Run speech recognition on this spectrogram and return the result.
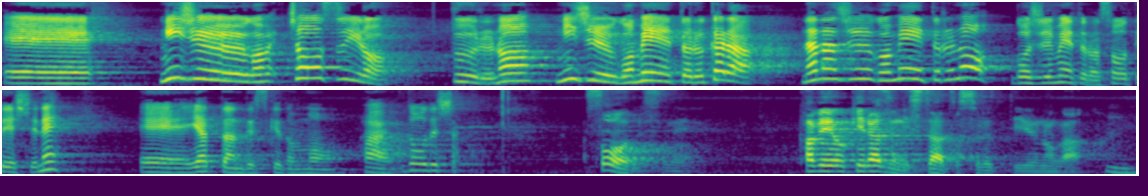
えー、25メ超水路プールの25メートルから75メートルの50メートルを想定してね、えーやったんですけども、はい、どうでした？そうですね。壁を蹴らずにスタートするっていうのが、うん。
